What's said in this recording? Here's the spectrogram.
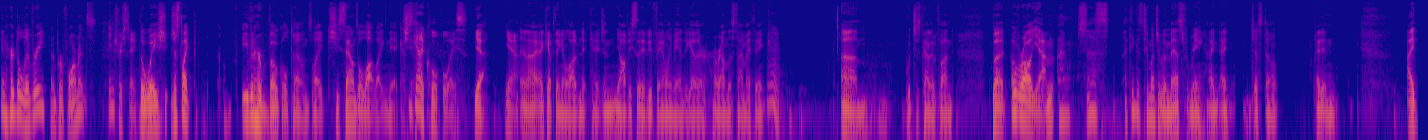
in her delivery and performance. Interesting. The way she just like even her vocal tones, like she sounds a lot like Nick. I She's think. got a cool voice. yeah. Yeah. And I, I kept thinking a lot of Nick Cage, and obviously they do Family Man together around this time, I think, um, which is kind of fun. But overall, yeah, I'm, I'm just I think it's too much of a mess for me. I, I just don't. I didn't. I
